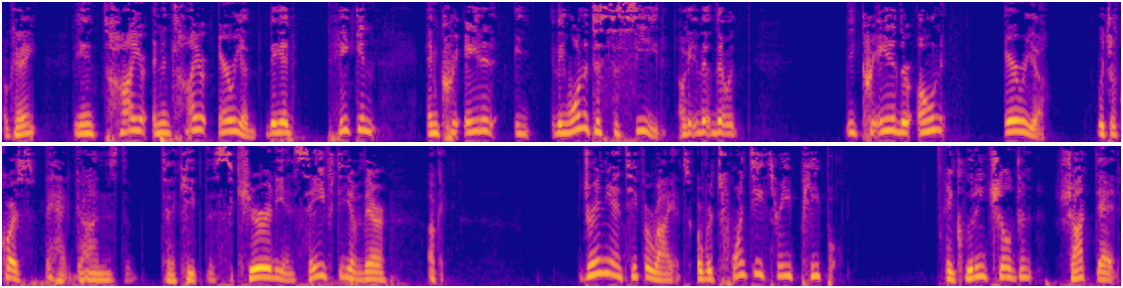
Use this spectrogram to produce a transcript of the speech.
Okay? The entire, an entire area. They had taken and created a, they wanted to secede. Okay? They, they, they created their own area, which of course they had guns to, to keep the security and safety of their, okay. During the Antifa riots, over 23 people, including children, shot dead.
